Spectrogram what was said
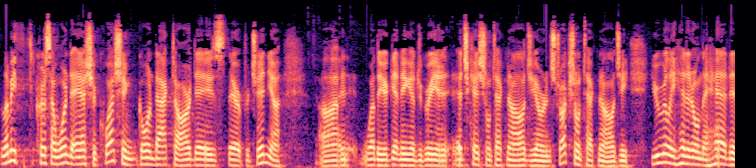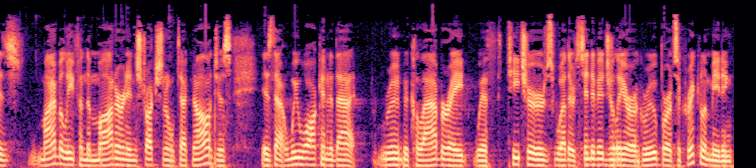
let me, Chris, I wanted to ask you a question going back to our days there at Virginia. Uh, whether you're getting a degree in educational technology or instructional technology, you really hit it on the head is my belief in the modern instructional technologists is that we walk into that room to collaborate with teachers, whether it's individually or a group or it's a curriculum meeting,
